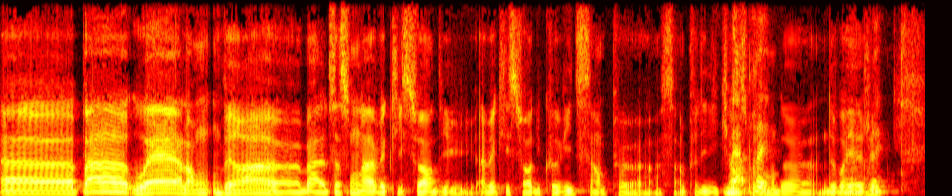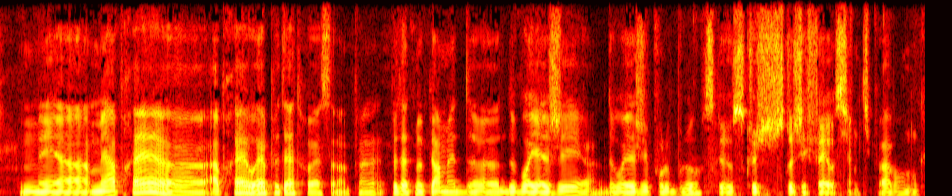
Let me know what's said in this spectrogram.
Euh, pas, ouais. Alors on, on verra. bah de toute façon là, avec l'histoire du, avec l'histoire du Covid, c'est un peu, c'est un peu délicat Mais en après- ce moment de, de voyager. Après. Mais, mais après, après, ouais, peut-être, ouais, ça va peut- peut-être me permettre de, de voyager, de voyager pour le boulot, ce que ce que je- ce que j'ai fait aussi un petit peu avant, donc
